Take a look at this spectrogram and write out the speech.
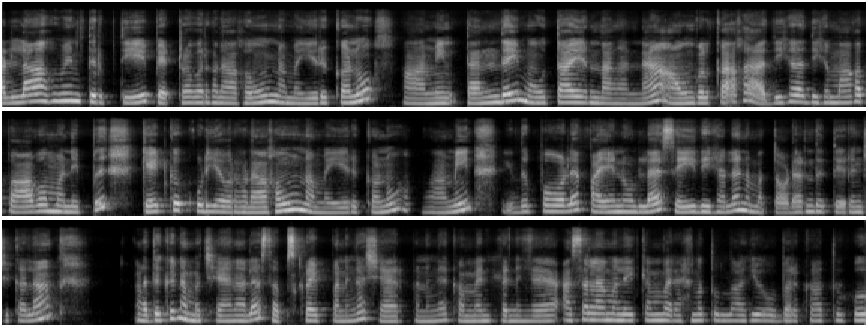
அல்லாஹுவின் திருப்தியை பெற்றவர்களாகவும் நம்ம இருக்கணும். ஆமீன். தந்தை மௌத்தாயிருந்தாங்கன்னா அவங்களுக்காக அதிக அதிகமாக பாவ மன்னிப்பு கேட்கக்கூடியவர்களாகவும் நம்ம இருக்கணும். ஆமீன். இது போல பயனுள்ள செய்திகளை நம்ம தொடர்ந்து தெரிஞ்சுக்கலாம். அதுக்கு நம்ம சேனலை சப்ஸ்கிரைப் பண்ணுங்கள் ஷேர் பண்ணுங்கள் கமெண்ட் பண்ணுங்கள் அஸ்ஸலாமு அலைக்கம் வரஹமத்துல்லாஹி வபர்காத்துஹு.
